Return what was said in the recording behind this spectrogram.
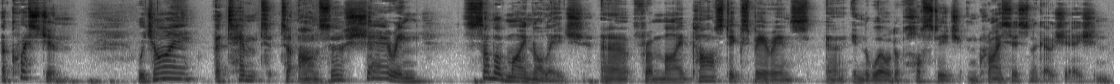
a question, which I attempt to answer, sharing some of my knowledge uh, from my past experience uh, in the world of hostage and crisis negotiation,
